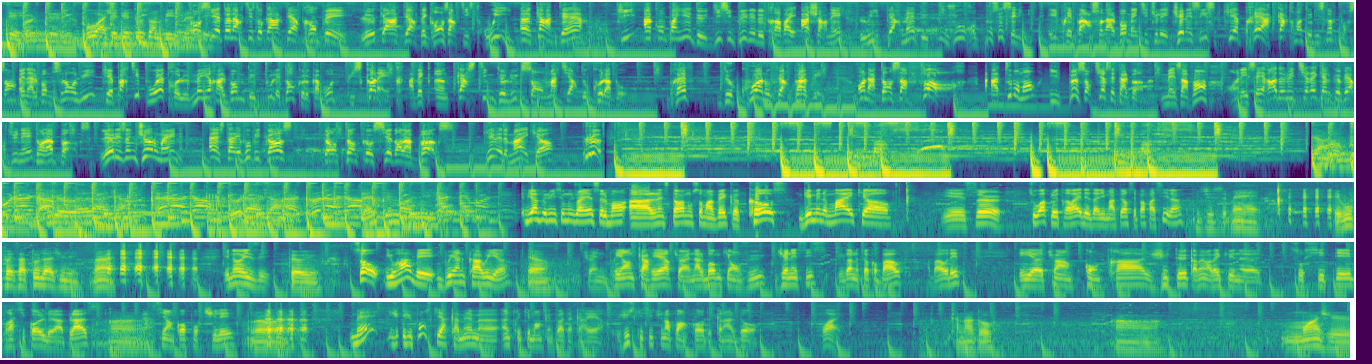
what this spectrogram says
Pour acheter tout son business. Kossi est un artiste au caractère trempé, le caractère des grands artistes. Oui, un caractère qui, accompagné de discipline et de travail acharné, lui permet de toujours pousser ses limites. Il prépare son album intitulé Genesis qui est prêt à 99%, un album selon lui qui est parti pour être le meilleur album de tous les temps que le Cameroun puisse connaître, avec un casting de luxe en matière de collabo. Bref, de quoi nous faire baver. On attend ça fort à tout moment, il peut sortir cet album. Mais avant, on essaiera de lui tirer quelques verres du nez dans la box. Ladies and gentlemen, installez-vous because dans ton cossier dans la box. Give me the mic, yo. bienvenue si vous nous joignez seulement à l'instant. Nous sommes avec Kos. Give me the mic, yo. Yes, sir. Tu vois que le travail des animateurs, c'est pas facile, hein? Je sais, mais. Et vous faites ça toute la journée. Man. you know, easy. Tell you. So, you have a brilliant career. Yeah. Tu as une brillante carrière. Tu as un album qui est en vue, Genesis. We're gonna talk about, about it. Et euh, tu as un contrat juteux quand même avec une euh, société brassicole de la place. Merci encore pour chiller. Mais je, pense qu'il y a quand même euh, un truc qui manque un peu à ta carrière. Jusqu'ici, tu n'as pas encore de canal d'or. Why? Canal d'or. Ah. moi, je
